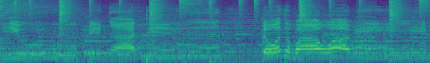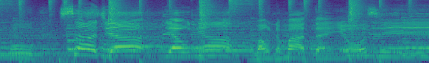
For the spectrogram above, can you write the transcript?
ဒီဟူပင်ငါတင်တောတဘာဝပြီ မို့စကြပြောင်ညာမောင်နှမတန်ရောစင်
